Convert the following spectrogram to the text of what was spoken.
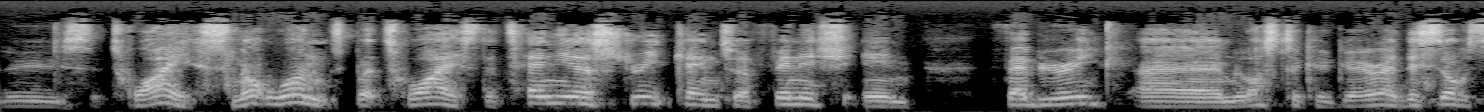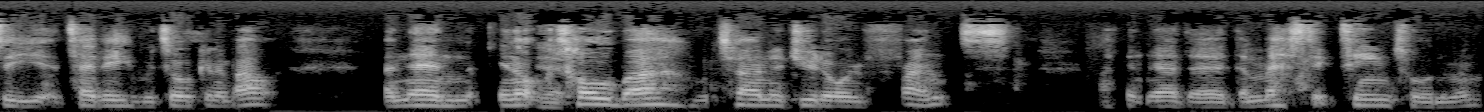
lose twice, not once, but twice. The 10 year streak came to a finish in February, um, lost to Kageura. This is obviously Teddy we're talking about. And then in October, return to judo in France. I think they had a domestic team tournament.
